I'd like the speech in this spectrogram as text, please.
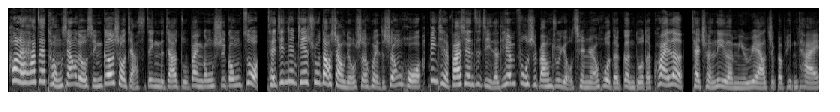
后来他在同乡流行歌手贾斯汀的家族办公室工作，才渐渐接触到上流社会的生活，并且发现自己的天赋是帮助有钱人获得更多的快乐，才成立了米瑞亚这个平台。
